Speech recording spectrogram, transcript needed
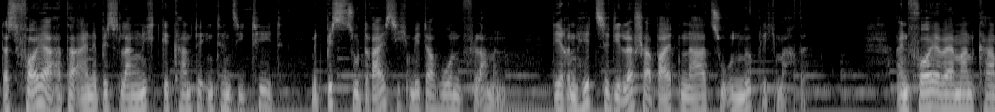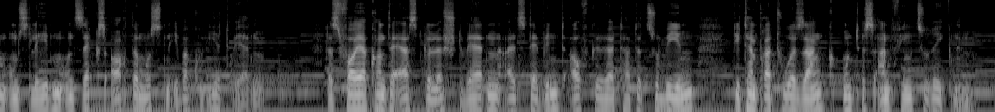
Das Feuer hatte eine bislang nicht gekannte Intensität mit bis zu 30 Meter hohen Flammen, deren Hitze die Löscharbeiten nahezu unmöglich machte. Ein Feuerwehrmann kam ums Leben und sechs Orte mussten evakuiert werden. Das Feuer konnte erst gelöscht werden, als der Wind aufgehört hatte zu wehen, die Temperatur sank und es anfing zu regnen.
